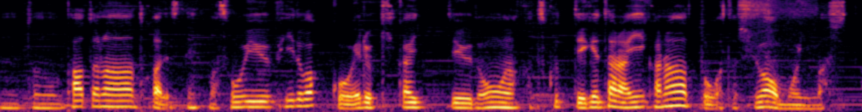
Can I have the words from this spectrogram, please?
うんと、パートナーとかですね、まあ、そういうフィードバックを得る機会っていうのをなんか作っていけたらいいかなと私は思いました。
